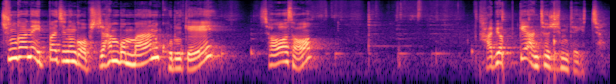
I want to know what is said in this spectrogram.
중간에 입 빠지는 거 없이 한 번만 고르게 저어서 가볍게 앉혀주시면 되겠죠.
